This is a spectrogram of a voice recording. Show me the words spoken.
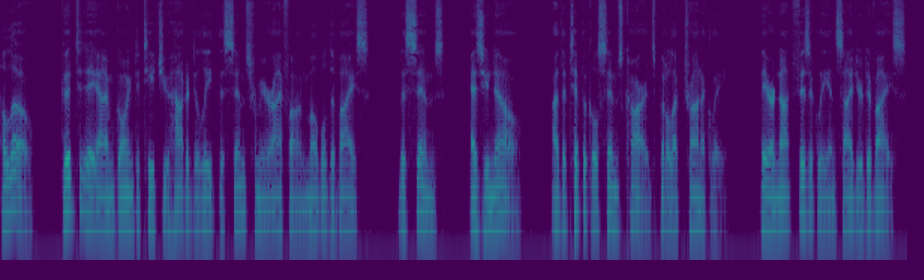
Hello, good today I am going to teach you how to delete the eSIMs from your iPhone mobile device. The eSIMs, as you know, are the typical SIMs cards but electronically. They are not physically inside your device.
